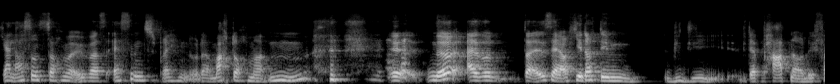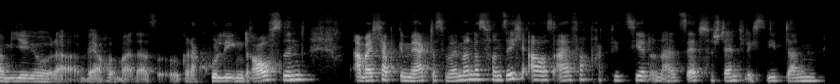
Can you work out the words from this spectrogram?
ja, lass uns doch mal über das Essen sprechen oder mach doch mal mm. äh, ne? Also da ist ja auch je nachdem, wie, die, wie der Partner oder die Familie oder wer auch immer da so, oder Kollegen drauf sind. Aber ich habe gemerkt, dass wenn man das von sich aus einfach praktiziert und als selbstverständlich sieht, dann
